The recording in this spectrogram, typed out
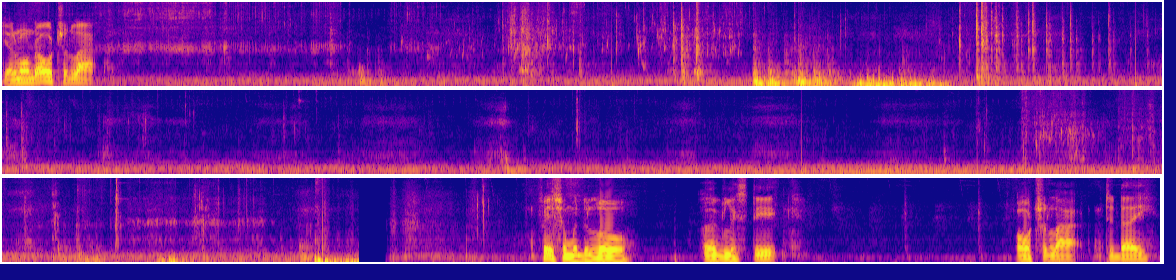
Got him on the ultra light. Fishing with the little Ugly Stik. Ultralight today.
